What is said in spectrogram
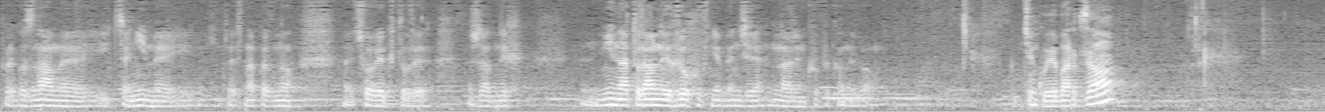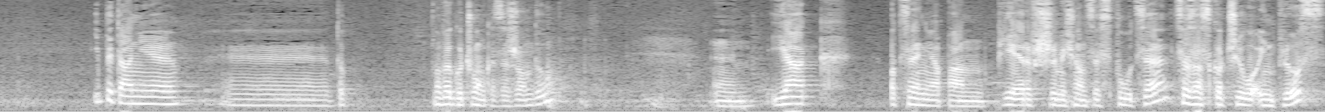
którego znamy i cenimy i to jest na pewno człowiek, który żadnych nienaturalnych ruchów nie będzie na rynku wykonywał. Dziękuję bardzo. I pytanie e, do nowego członka zarządu. Ym, Jak ocenia Pan pierwsze miesiące w spółce? Co zaskoczyło in plus?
